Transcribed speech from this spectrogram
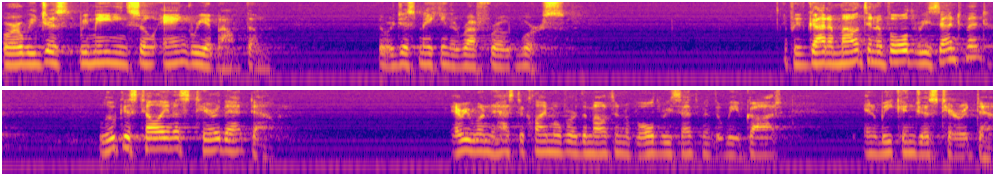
Or are we just remaining so angry about them that we're just making the rough road worse? If we've got a mountain of old resentment, Luke is telling us tear that down. Everyone has to climb over the mountain of old resentment that we've got, and we can just tear it down.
